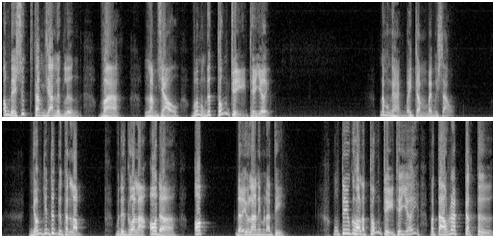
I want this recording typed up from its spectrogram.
Ông đề xuất tham gia lực lượng và làm giàu với mục đích thống trị thế giới. Năm 1776, nhóm chính thức được thành lập và được gọi là Order of the Illuminati. Mục tiêu của họ là thống trị thế giới và tạo ra trật tự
